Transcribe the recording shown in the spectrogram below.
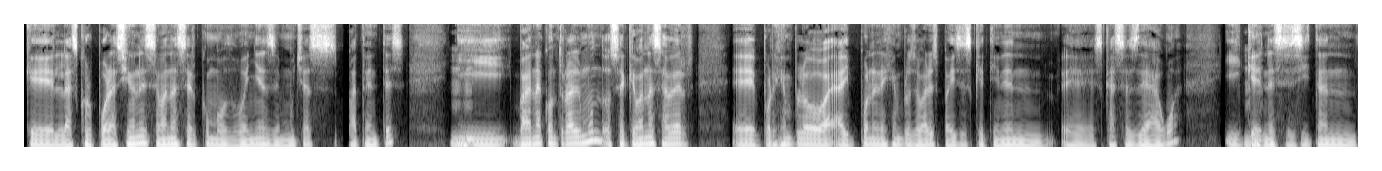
que las corporaciones se van a hacer como dueñas de muchas patentes y van a controlar el mundo. O sea, que van a saber, eh, por ejemplo, ahí ponen ejemplos de varios países que tienen eh, escasez de agua y que necesitan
